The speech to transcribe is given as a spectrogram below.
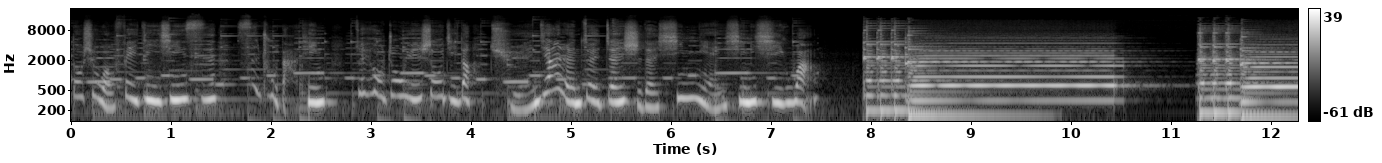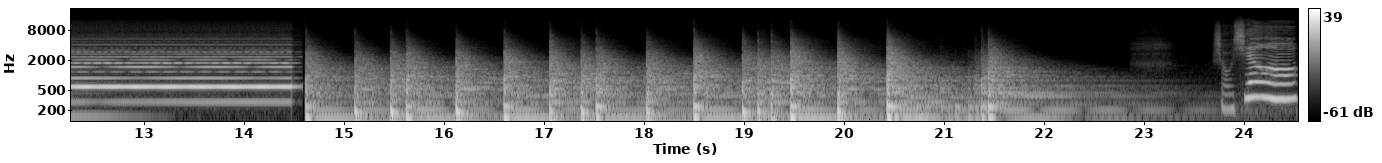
都是我费尽心思四处打听，最后终于收集到全家人最真实的新年新希望。首先哦，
